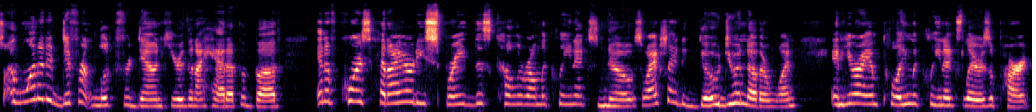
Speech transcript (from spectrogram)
So I wanted a different look for down here than I had up above. And of course, had I already sprayed this color on the Kleenex? No. So I actually had to go do another one. And here I am pulling the Kleenex layers apart.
